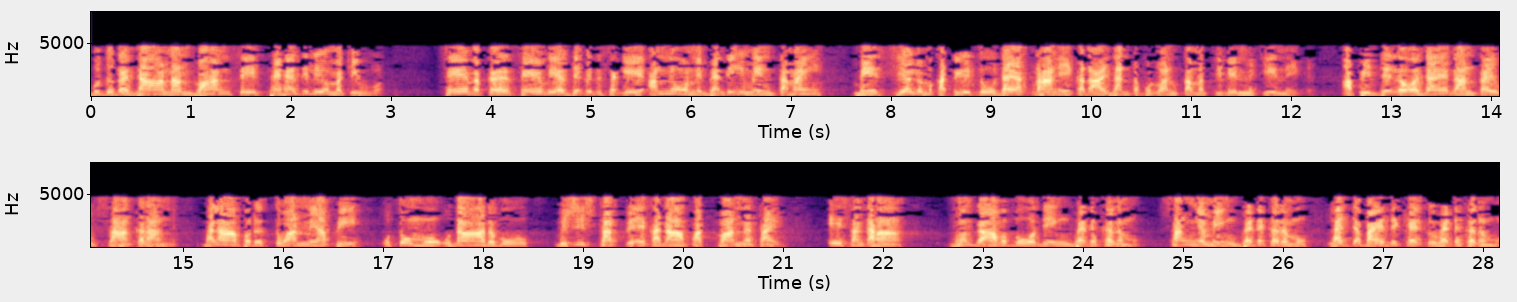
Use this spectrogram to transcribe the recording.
බුදුදඥානන් වහන්සේ පැහැදිලිවම කිව්වා. සේවක සේවය දෙපිරිසගේ අන්‍යෝන්‍ය බැඳීමෙන් තමයි මේ සියලුම කටයුතු ජයග්‍රහණය කරා යන්න පුළුවන්කම තිබෙන්නේ කියන එක. අපි දෙලොව ජය ගන්නටයි උත්සාහ කරන්නේ. බලාපොරොත්තු වන්නේ අපි උතුම් වූ උදාර වූ විශිෂ්ටත්වයේ කඩාපත් වන්නටයි. ඒ සඳහා හොඳ අවබෝධයෙන් වැඩ කරමු. සංයමයෙන් වැඩ කරමු. ලැජ්ජ බය දෙක ඇතුව වැඩ කරමු.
